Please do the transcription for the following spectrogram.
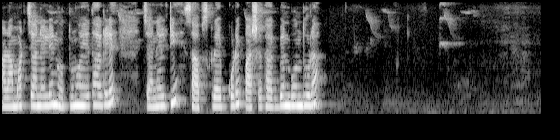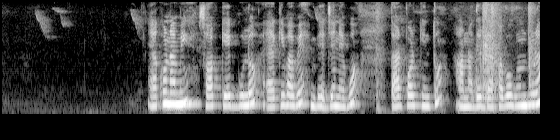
আর আমার চ্যানেলে নতুন হয়ে থাকলে চ্যানেলটি সাবস্ক্রাইব করে পাশে থাকবেন বন্ধুরা। এখন আমি সব কেকগুলো একইভাবে ভেজে নেব, তারপর কিন্তু আপনাদের দেখাবো বন্ধুরা।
